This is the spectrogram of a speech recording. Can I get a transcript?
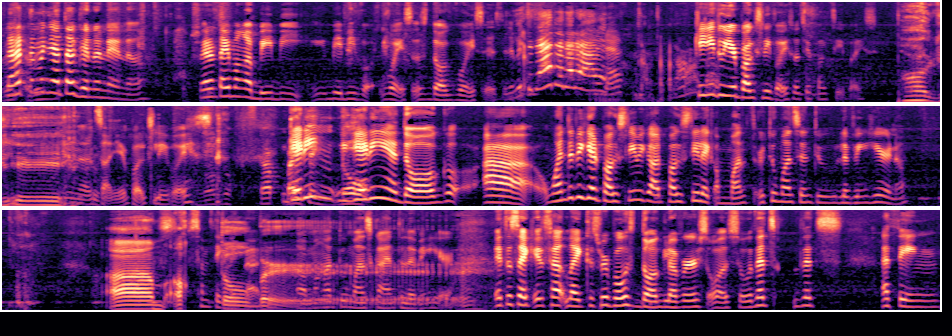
Lahat naman yata ganun eh, no? Meron tayong mga baby baby vo- voices, dog voices. Can you do your Pugsley voice? What's your Pugsley voice? Pugly. No, it's not your Pugsley voice. Stop Getting. No. getting a dog. Uh, when did we get Pugsley? We got Pugsley like a month or two months into living here, no? Um, Something like that. October. Uh, mga two months ka into living here. It was like it felt like because we're both dog lovers also. That's that's a thing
